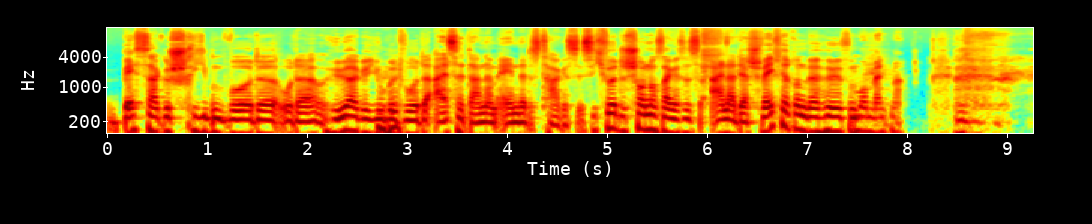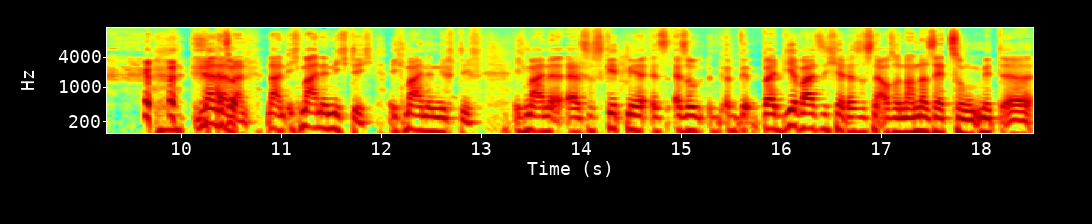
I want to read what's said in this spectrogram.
besser geschrieben wurde oder höher gejubelt mhm. wurde, als er dann am Ende des Tages ist. Ich würde schon noch sagen, es ist einer der schwächeren Verhöfen. Moment mal. nein, nein, also, nein, nein, ich meine nicht dich. Ich meine nicht dich. Ich meine, also es geht mir, es, also bei dir weiß ich ja, dass es eine Auseinandersetzung mit äh,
